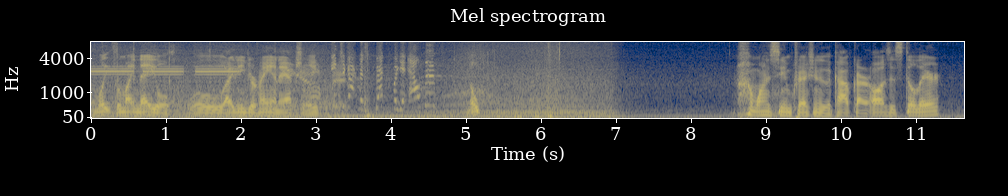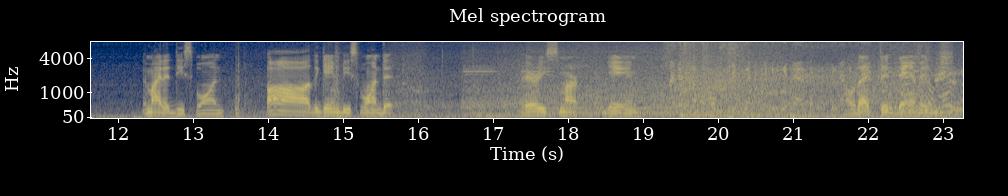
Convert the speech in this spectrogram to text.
I'm late for my nail. Well, I need your van, actually. Ain't you got respect for your elders? Nope. I want to see him crash into the cop car. Oh, is it still there? It might have despawned. Oh, the game despawned it. Very smart game. Oh, that did damage.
